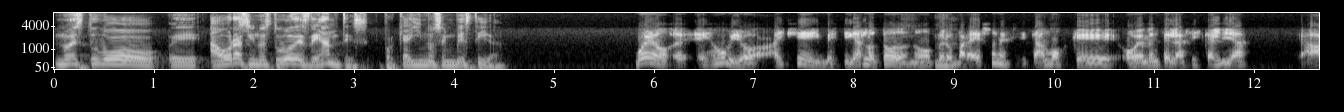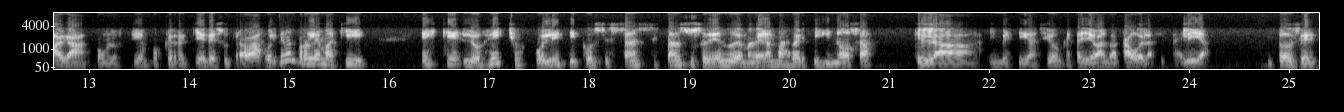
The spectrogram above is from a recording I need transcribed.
no estuvo eh, ahora, sino estuvo desde antes, porque ahí no se investiga. Bueno, eh, es obvio, hay que investigarlo todo, ¿no? Pero para eso necesitamos que, obviamente, la fiscalía haga con los tiempos que requiere su trabajo. El gran problema aquí es que los hechos políticos están, se están sucediendo de manera más vertiginosa que la investigación que está llevando a cabo la fiscalía. Entonces,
